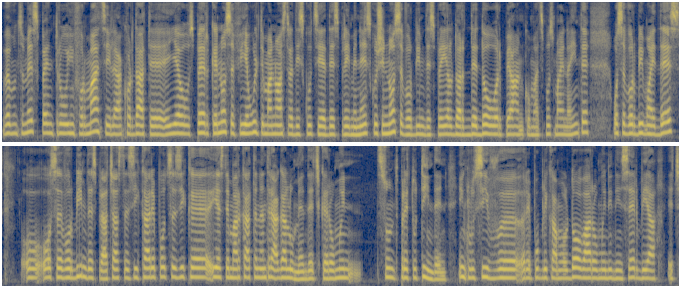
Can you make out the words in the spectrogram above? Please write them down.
Vă mulțumesc pentru informațiile acordate. Eu sper că nu o să fie ultima noastră discuție despre Eminescu și nu o să vorbim despre el doar de două ori pe an, cum ați spus mai înainte. O să vorbim mai des. O, o să vorbim despre această zi care pot să zic că este marcată în întreaga lume, deci că români sunt pretutindeni, inclusiv uh, Republica Moldova, românii din Serbia, etc.,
